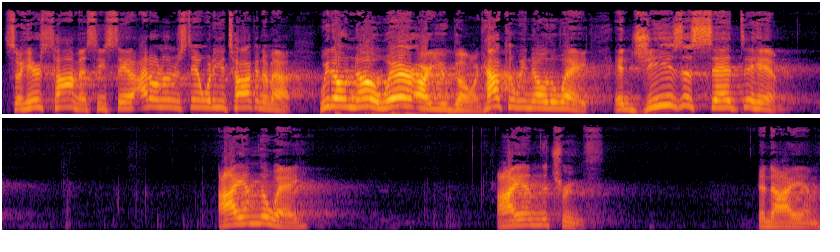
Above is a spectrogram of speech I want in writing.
So here's Thomas. He's saying, I don't understand. What are you talking about? We don't know. Where are you going? How can we know the way? And Jesus said to him, I am the way, I am the truth, and I am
